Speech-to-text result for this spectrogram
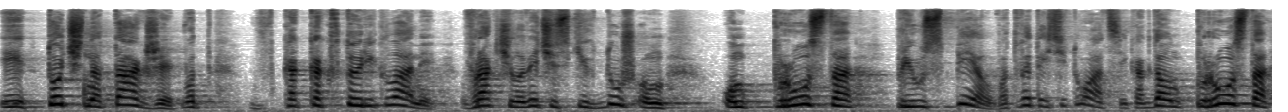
И точно так же, вот как, как в той рекламе, враг человеческих душ, он, он просто преуспел вот в этой ситуации, когда он просто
